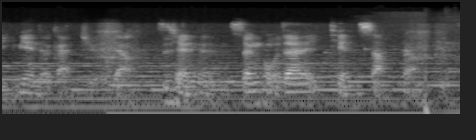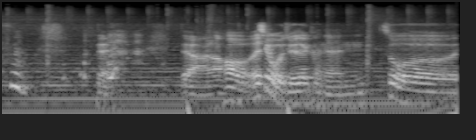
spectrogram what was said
里面的感觉，这样。之前可能生活在天上这样。对。对啊，然后而且我觉得可能做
